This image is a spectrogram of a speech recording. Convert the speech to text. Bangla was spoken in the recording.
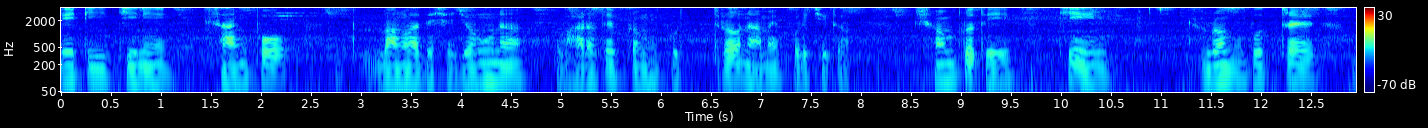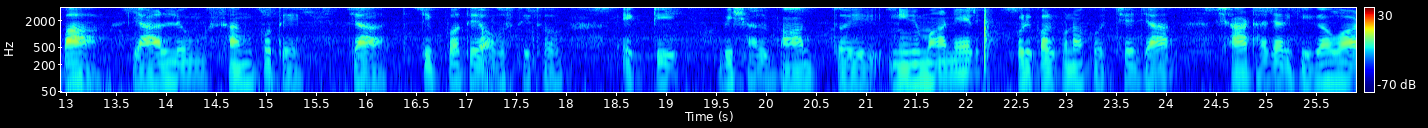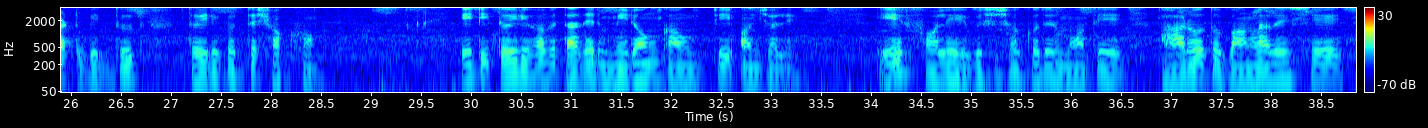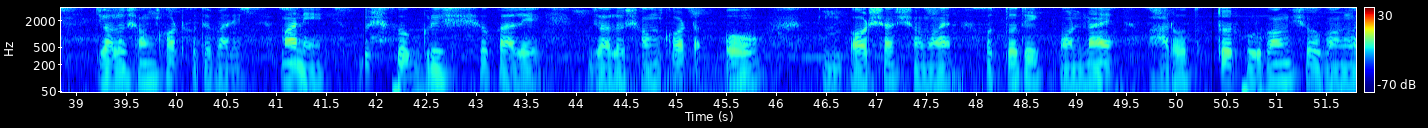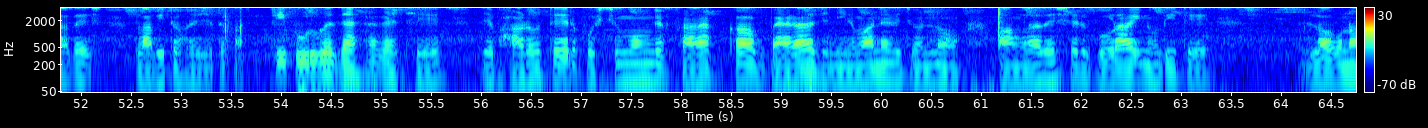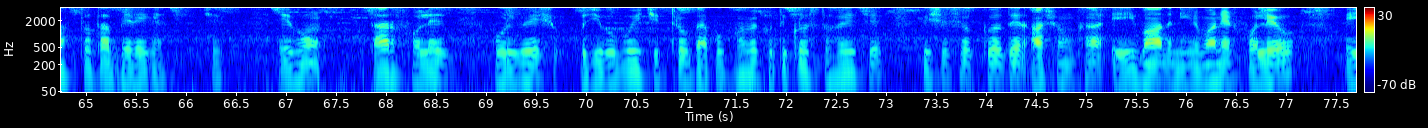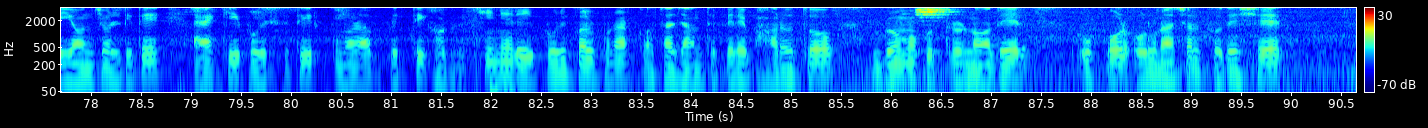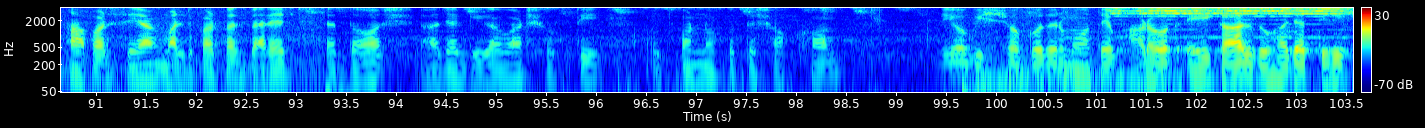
এটি চীনে সাংপো, বাংলাদেশে যমুনা, ভারতে ব্রহ্মপুত্র নামে পরিচিত। সম্প্রতি চীন ব্রহ্মপুত্রের বা ইয়ারলুং সাংপোতে যা তিব্বতে অবস্থিত একটি বিশাল বাঁধ তৈরি নির্মাণের পরিকল্পনা করছে যা ষাট হাজার গিগাওয়াট বিদ্যুৎ তৈরি করতে সক্ষম। এটি তৈরি হবে তাদের মেডং কাউন্টি অঞ্চলে। এর ফলে বিশেষজ্ঞদের মতে, ভারত ও বাংলাদেশে জলসংকট হতে পারে মানে শুষ্ক গ্রীষ্মকালে জলসংকট ও বর্ষার সময় অত্যধিক বন্যায় ভারত উত্তর, পূর্বাংশ বাংলাদেশ প্লাবিত হয়ে যেতে পারে। ইতিপূর্বে দেখা গেছে যে ভারতের পশ্চিমবঙ্গে ফারাক্কা ব্যারাজ নির্মাণের জন্য বাংলাদেশের গোড়াই নদীতে লবণাক্ততা বেড়ে গেছে এবং তার ফলে পরিবেশ ও জীববৈচিত্র্য ব্যাপকভাবে ক্ষতিগ্রস্ত হয়েছে। বিশেষজ্ঞদের আশঙ্কা এই বাঁধ নির্মাণের ফলেও এই অঞ্চলটিতে একই পরিস্থিতির পুনরাবৃত্তি ঘটবে। চীনের এই পরিকল্পনার কথা জানতে পেরে ভারতও ব্রহ্মপুত্র নদের উপর অরুণাচল প্রদেশের আপার সিয়াং মাল্টিপারপাস ব্যারেজ যা দশ হাজার গিগাওয়াট শক্তি উৎপন্ন করতে সক্ষম। যদিও বিশেষজ্ঞদের মতে, ভারত এই কাজ দু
